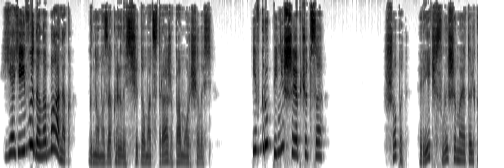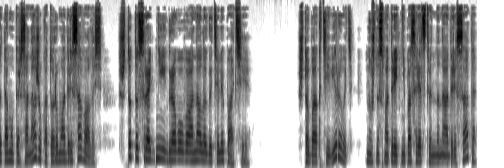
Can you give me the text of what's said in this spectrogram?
«Я ей выдала банок!» Гнома закрылась щитом от стража, поморщилась. «И в группе не шепчутся!» Шепот — речь, слышимая только тому персонажу, которому адресовалась, что-то сродни игрового аналога телепатии. Чтобы активировать, Нужно смотреть непосредственно на адресата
